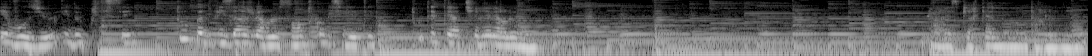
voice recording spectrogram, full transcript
et vos yeux et de plisser tout votre visage vers le centre comme s'il était tout était attiré vers le nez. Je respire calmement par le nez.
